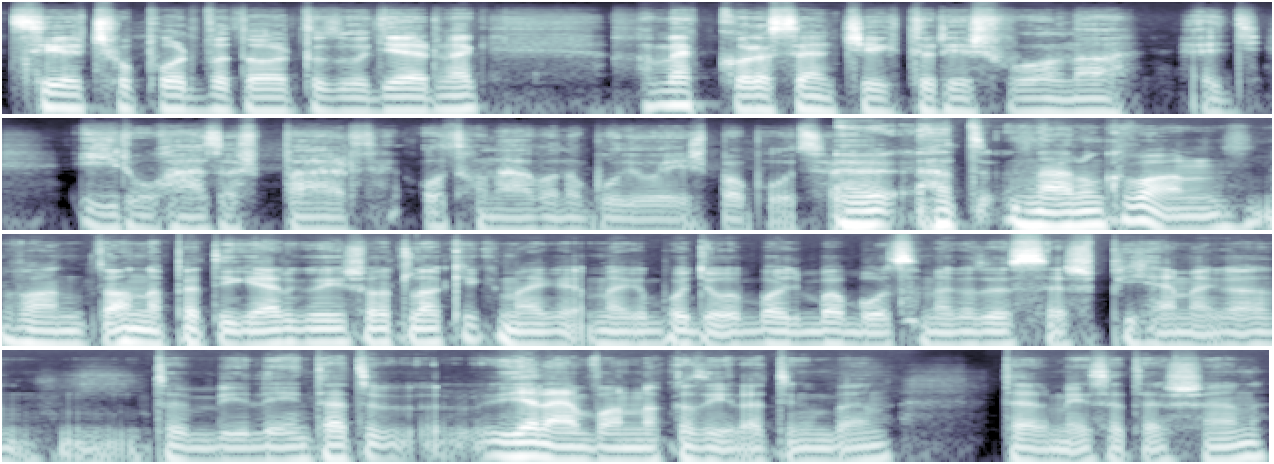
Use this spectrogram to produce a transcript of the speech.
célcsoportba tartozó gyermek. Mekkora szentségtörés volna egy íróházas pár otthonában a Bolyó és Babóc. Hát nálunk van, van. Anna Peti Gergő is ott lakik, meg, meg Bogyó, vagy Babóc, meg az összes pihe, meg a többi lény. Tehát jelen vannak az életünkben természetesen.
